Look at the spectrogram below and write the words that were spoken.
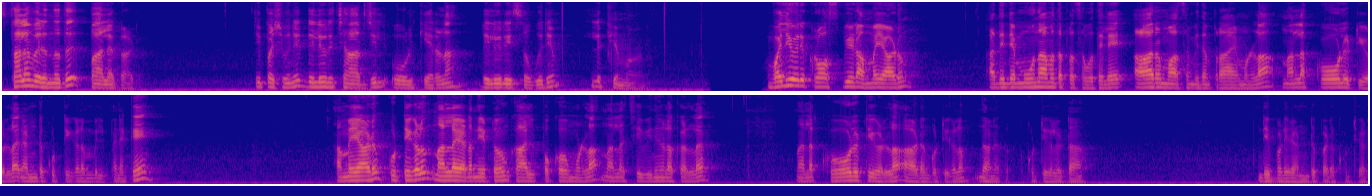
സ്ഥലം വരുന്നത് പാലക്കാട്. ഈ പശുവിന് ഡെലിവറി ചാർജിൽ ഓൾ കേരള ഡെലിവറി സൗകര്യം ലഭ്യമാണ്. വലിയൊരു ക്രോസ് ബീഡ് അമ്മയാടും അതിന്റെ മൂന്നാമത്തെ പ്രസവത്തിലെ ആറുമാസം വീതം പ്രായമുള്ള നല്ല ക്വാളിറ്റിയുള്ള രണ്ട് കുട്ടികളും വിൽപ്പനയ്ക്ക്. അമ്മയാടും കുട്ടികളും നല്ല ഇടനീട്ടവും കാൽപ്പൊക്കവുമുള്ള നല്ല ചെവിനീളൊക്കെ ഉള്ള നല്ല ക്വാളിറ്റിയുള്ള ആടും കുട്ടികളും ഇതാണ് കുട്ടികൾ കേട്ടോ അടിപൊളി രണ്ട് പെടക്കുട്ടികൾ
